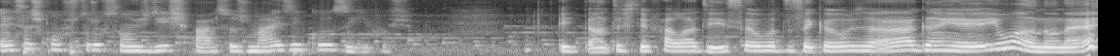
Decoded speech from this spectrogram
essas construções de espaços mais inclusivos? Então, antes de falar disso, eu vou dizer que eu já ganhei o ano, né?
